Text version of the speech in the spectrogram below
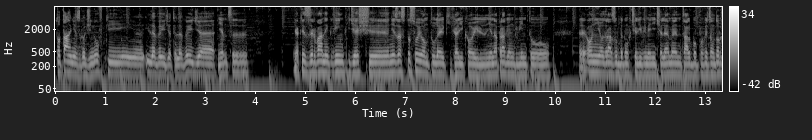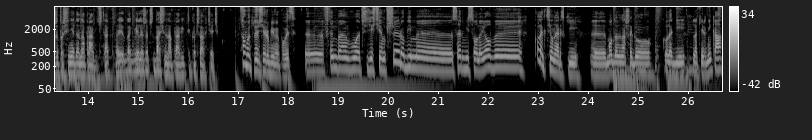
totalnie z godzinówki. Ile wyjdzie, tyle wyjdzie. Niemcy, jak jest zerwany gwint gdzieś, y, nie zastosują tulejki helicoil, nie naprawią gwintu. Y, Oni od razu będą chcieli wymienić element albo powiedzą, dobrze, to się nie da naprawić, tak? A jednak wiele rzeczy da się naprawić, tylko trzeba chcieć. Co my tutaj dzisiaj robimy, powiedz? Y, W tym BMW E30M3 robimy serwis olejowy, kolekcjonerski. y, Model naszego kolegi lakiernika.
